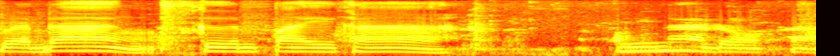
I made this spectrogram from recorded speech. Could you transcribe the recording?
กระด้างเกินไปค่ะ นี่หน้าดอกค่ะ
